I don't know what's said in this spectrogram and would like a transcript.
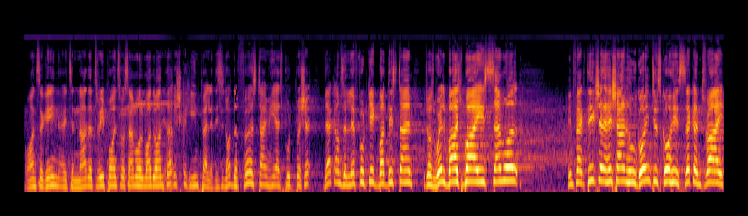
Once again, it's another three points for Samuel Madhuanta. Avishka Heenpale. This is not the first time he has put pressure. There comes the left foot kick, but this time it was well barged by Samuel. In fact, Teekshan Heshan, who going to score his second try,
